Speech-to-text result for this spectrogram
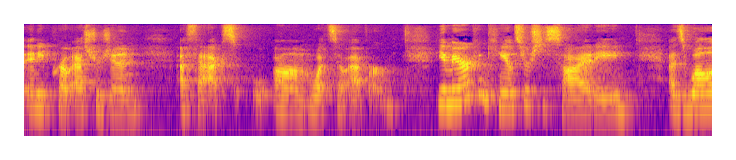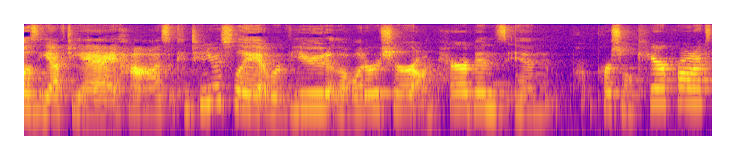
any pro-estrogen effects um, whatsoever. The American Cancer Society, as well as the FDA, has continuously reviewed the literature on parabens in personal care products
